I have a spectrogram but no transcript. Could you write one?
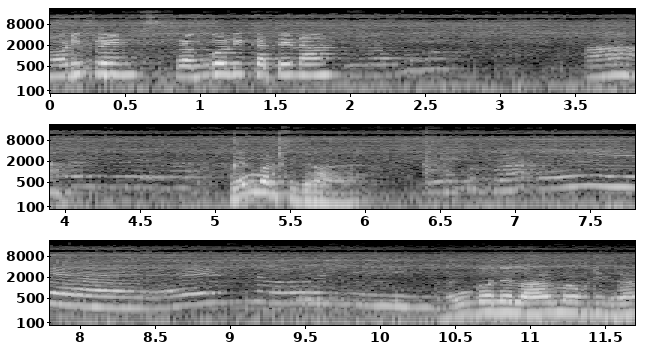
ನೋಡಿ ಫ್ರೆಂಡ್ಸ್ ರಂಗೋಲಿ ಕತೆನಾ? ಏನ್ ಮಾಡ್ತಿದ್ದೀರಾ? ರಂಗೋಲಿ ಎಲ್ಲ ಹಾಳು ಮಾಡ್ಬಿಟ್ಟಿದ್ರಾ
